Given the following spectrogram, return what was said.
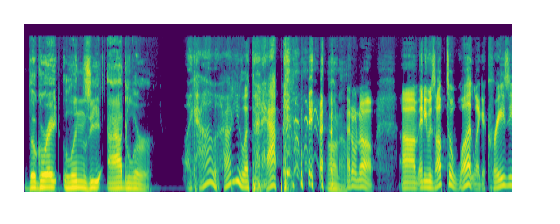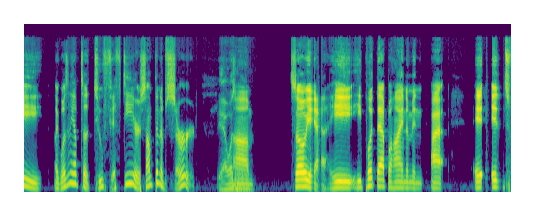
the great Lindsey Adler? Like how how do you let that happen? like, I don't know. I don't know. Um, and he was up to what? Like a crazy like wasn't he up to 250 or something absurd? Yeah, it wasn't. Um, so yeah, he he put that behind him, and I it it's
